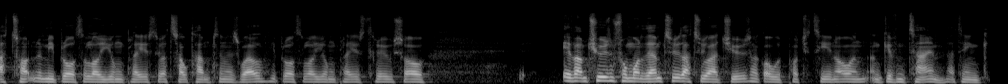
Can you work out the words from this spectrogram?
at Tottenham, he brought a lot of young players through at Southampton as well. He brought a lot of young players through. So if I'm choosing from one of them two, that's who I'd choose. I'd go with Pochettino and, and give him time. I think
